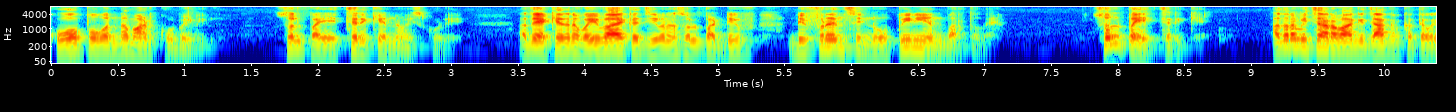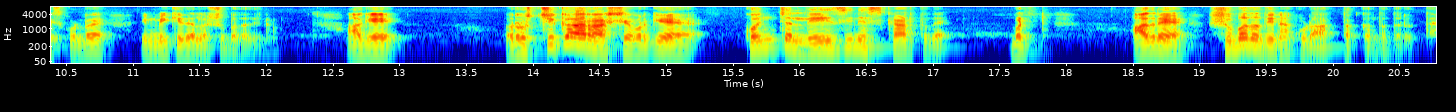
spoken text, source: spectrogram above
ಕೋಪವನ್ನು ಮಾಡ್ಕೋಬೇಡಿ. ಸ್ವಲ್ಪ ಎಚ್ಚರಿಕೆಯನ್ನು ವಹಿಸ್ಕೊಳ್ಳಿ. ಅದು ಯಾಕೆಂದರೆ ವೈವಾಹಿಕ ಜೀವನ ಸ್ವಲ್ಪ ಡಿಫ್ ಡಿಫ್ರೆನ್ಸ್ ಇನ್ ಒಪಿನಿಯನ್ ಬರ್ತದೆ. ಸ್ವಲ್ಪ ಎಚ್ಚರಿಕೆ. ಅದರ ವಿಚಾರವಾಗಿ ಜಾಗರೂಕತೆ ವಹಿಸ್ಕೊಂಡ್ರೆ ಇನ್ನು ಮಿಕ್ಕಿದೆಲ್ಲ ಶುಭದ ದಿನ. ಹಾಗೆ ವೃಶ್ಚಿಕ ರಾಶಿಯವರಿಗೆ ಕೊಂಚ ಲೇಸಿನೆಸ್ ಕಾಡ್ತದೆ ಬಟ್ ಆದರೆ ಶುಭದ ದಿನ ಕೂಡ ಆಗ್ತಕ್ಕಂಥದ್ದಿರುತ್ತೆ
